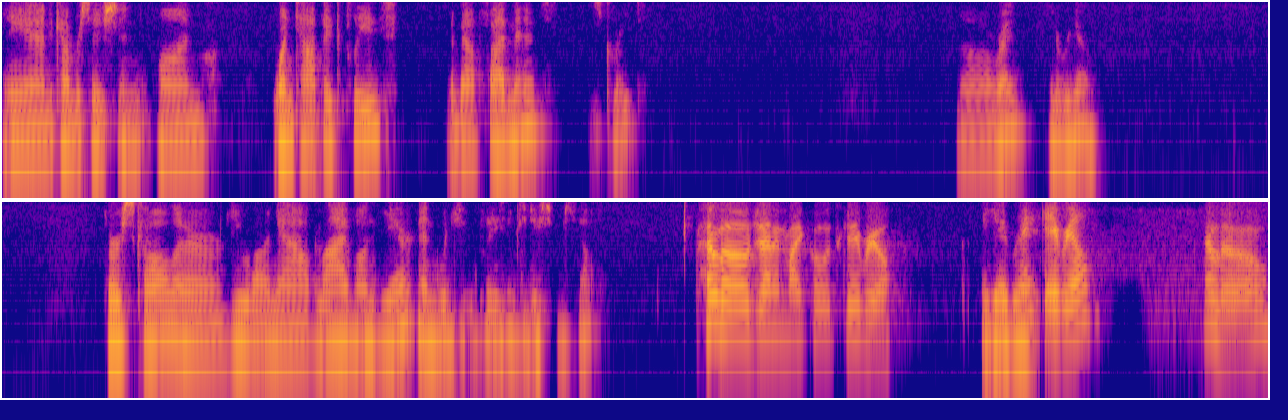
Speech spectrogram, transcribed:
And a conversation on one topic, please, in about five minutes is great. All right, here we go. First caller, you are now live on the air, and would you please introduce yourself? Hello, Jen and Michael. It's Gabriel. Hey, Gabriel. Hey, Gabriel. Hello.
